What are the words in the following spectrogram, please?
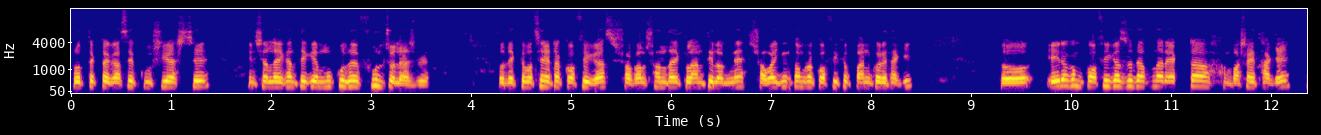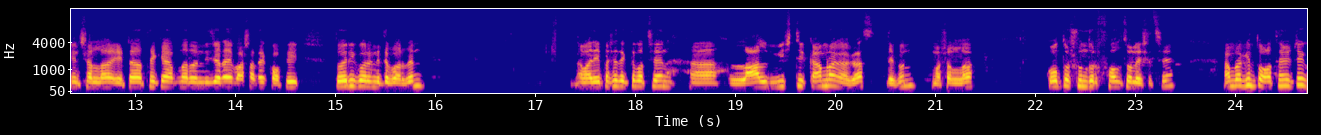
প্রত্যেকটা গাছে কুশি আসছে। ইনশাল্লাহ এখান থেকে মুকুল হয়ে ফুল চলে আসবে। তো দেখতে পাচ্ছেন, এটা কফি গাছ। সকাল সন্ধ্যায় ক্লান্তি লগ্নে সবাই কিন্তু আমরা কফি পান করে থাকি। তো এইরকম কফি গাছ যদি আপনার একটা বাসায় থাকে, ইনশাল্লাহ এটা থেকে আপনারা নিজেরাই বাসাতে কফি তৈরি করে নিতে পারবেন। আমার এই পাশে দেখতে পাচ্ছেন লাল মিষ্টি কামরাঙা গাছ, দেখুন মাসাল্লাহ কত সুন্দর ফল চলে এসেছে। আমরা কিন্তু অথেন্টিক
